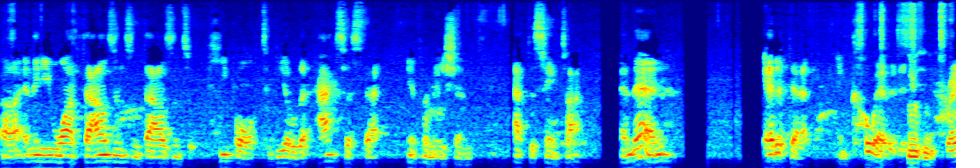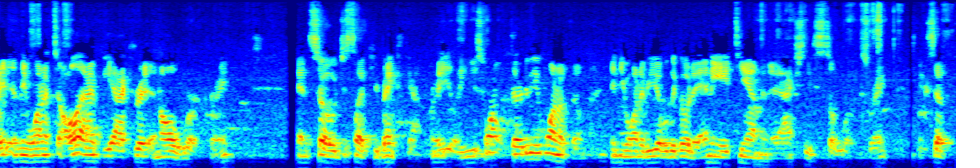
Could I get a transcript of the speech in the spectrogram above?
Uh, and then you want thousands and thousands of people to be able to access that information at the same time and then edit that and co-edit it, mm-hmm. right? And they want it to all be accurate and all work, right? And so just like your bank account, right? Like you just want there to be one of them, and you want to be able to go to any ATM and it actually still works, right? Except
